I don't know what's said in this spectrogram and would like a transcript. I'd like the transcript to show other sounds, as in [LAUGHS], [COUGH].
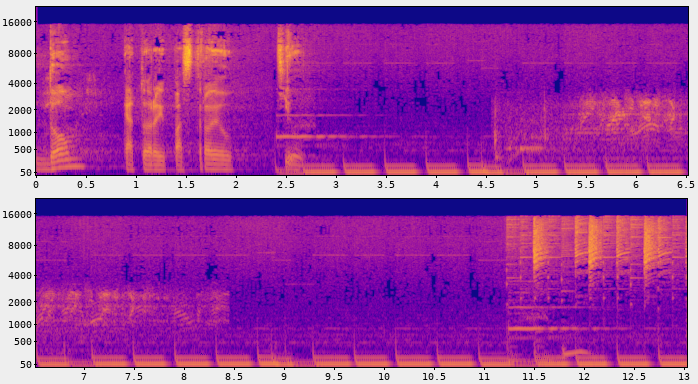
дом, который построил Тил.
